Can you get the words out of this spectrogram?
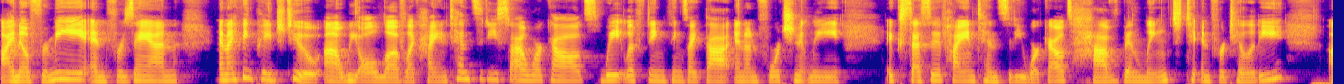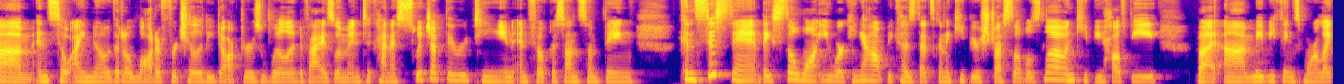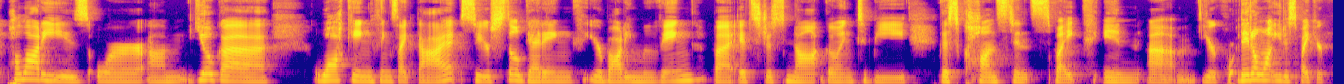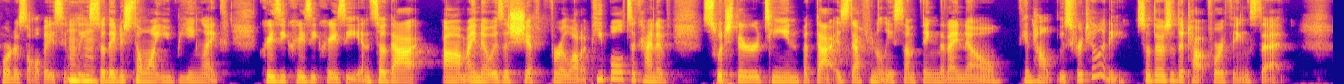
I know for me and for Zan, and I think Paige too, uh, we all love like high intensity style workouts, weightlifting, things like that. And unfortunately, excessive high intensity workouts have been linked to infertility. Um, and so I know that a lot of fertility doctors will advise women to kind of switch up their routine and focus on something consistent. They still want you working out because that's going to keep your stress levels low and keep you healthy. But um, maybe things more like Pilates or um, yoga walking, things like that. So you're still getting your body moving, but it's just not going to be this constant spike in um your they don't want you to spike your cortisol basically. Mm-hmm. So they just don't want you being like crazy crazy crazy. And so that um, I know is a shift for a lot of people to kind of switch their routine, but that is definitely something that I know can help boost fertility. So those are the top four things that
